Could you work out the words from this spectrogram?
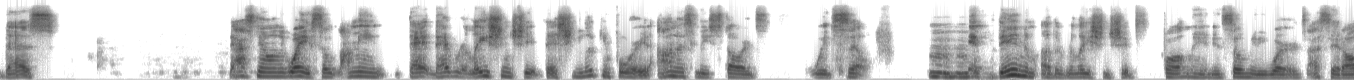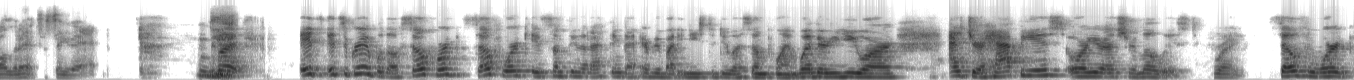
that's that's the only way. So I mean that that relationship that she looking for, it honestly starts with self. Mm-hmm. And then them other relationships fall in in so many words. I said all of that to say that. but it's it's agreeable though. Self work self work is something that I think that everybody needs to do at some point, whether you are at your happiest or you're at your lowest. Right. Self work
